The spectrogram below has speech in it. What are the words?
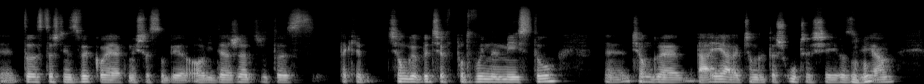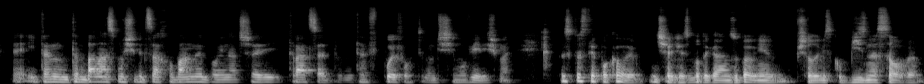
Y, to jest też niezwykłe, jak myślę sobie o liderze, że to jest takie ciągle bycie w podwójnym miejscu, y, ciągle daję, ale ciągle też uczę się i rozwijam. Mhm. Y, I ten, ten balans musi być zachowany, bo inaczej tracę ten, ten wpływ, o którym dzisiaj mówiliśmy. To jest kwestia pokory. Dzisiaj się mhm. spotykałem zupełnie w środowisku biznesowym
